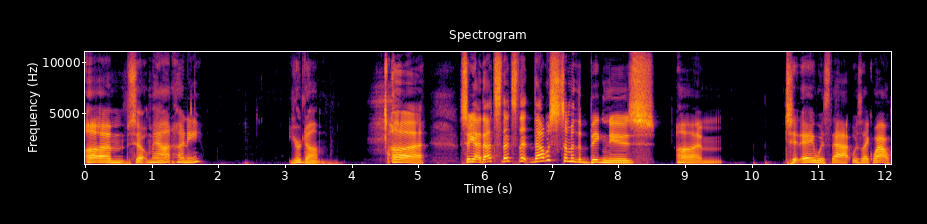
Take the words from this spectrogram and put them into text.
Um, so Matt, honey, you're dumb. Uh, so yeah, that's that's that. That was some of the big news. Um, today was that was like wow.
